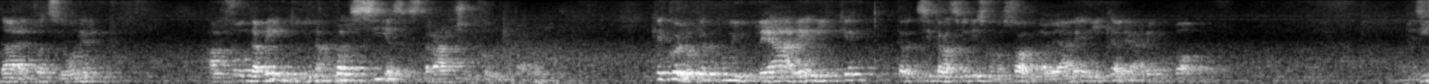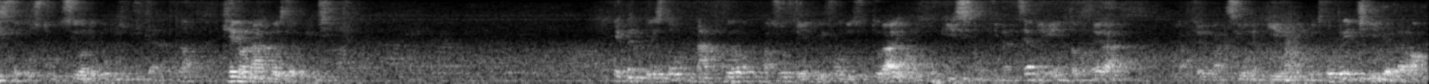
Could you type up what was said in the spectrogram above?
dare attuazione al fondamento di una qualsiasi straccio di comunità che è quello per cui le aree ricche si trasferiscono soldi dalle aree ricche alle aree povere. Non esiste costruzione politica no, che non ha questo principio. E per questo nacquero a suo tempo i fondi strutturali con pochissimo finanziamento, non era l'affermazione piena di questo principio, però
